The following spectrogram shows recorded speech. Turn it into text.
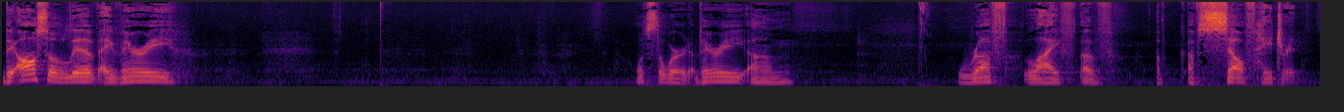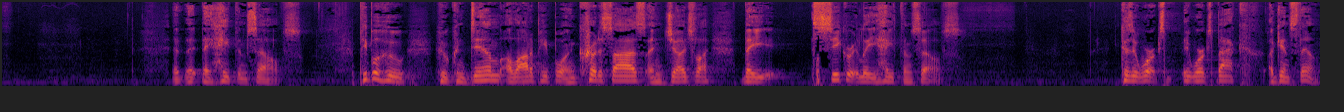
they also live a very what's the word? A very um, rough life of, of, of self hatred. They, they, hate themselves. People who, who condemn a lot of people and criticize and judge, they secretly hate themselves because it works, it works back against them.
